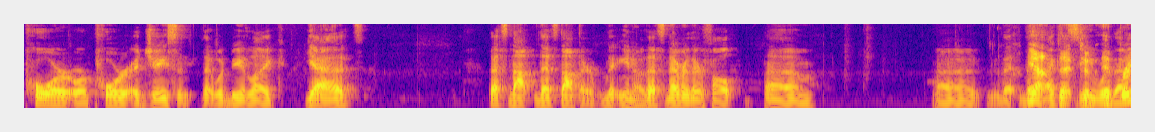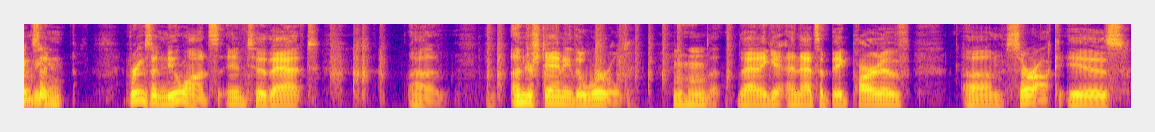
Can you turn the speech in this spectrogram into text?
poor or poor adjacent that would be like, yeah, that's that's not that's not their you know that's never their fault um, uh, that, that yeah, I can that, see where it that brings a brings a nuance into that uh, understanding the world. Mm-hmm. That again, and that's a big part of um, Sirach is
